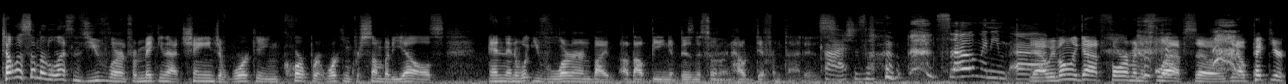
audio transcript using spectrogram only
Tell us some of the lessons you've learned from making that change of working corporate, working for somebody else, and then what you've learned by about being a business owner and how different that is. Gosh, so many. Uh, Yeah, we've only got four minutes left, so you know, pick your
